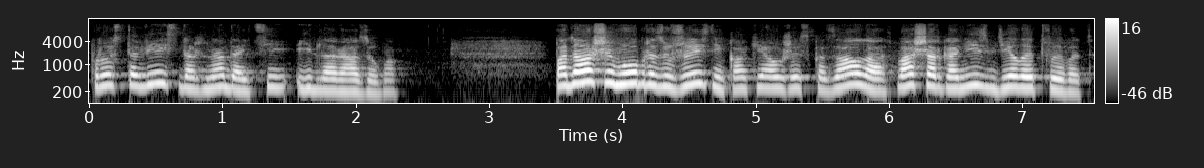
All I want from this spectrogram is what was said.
Просто весь должна дойти и до разума. По нашему образу жизни, как я уже сказала, ваш организм делает вывод.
